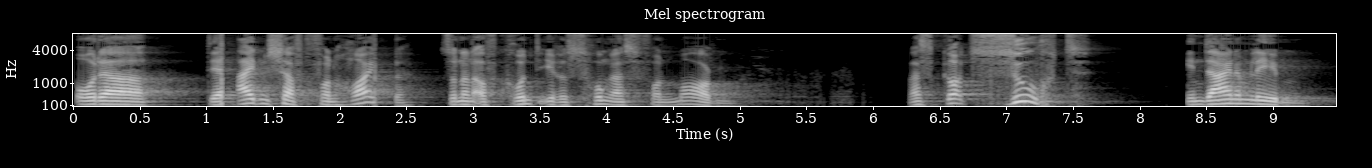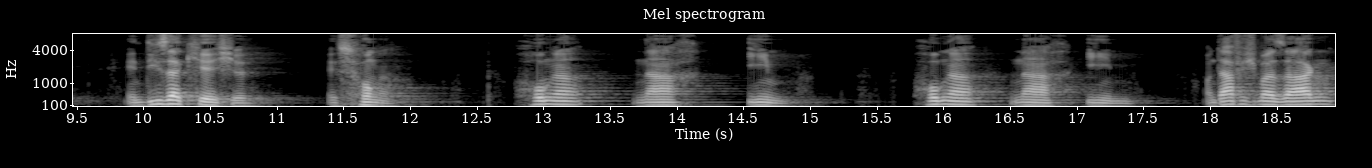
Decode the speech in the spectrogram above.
oder der Leidenschaft von heute, sondern aufgrund ihres Hungers von morgen. Was Gott sucht in deinem Leben, in dieser Kirche, ist Hunger. Hunger nach ihm. Hunger nach ihm. Und darf ich mal sagen,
